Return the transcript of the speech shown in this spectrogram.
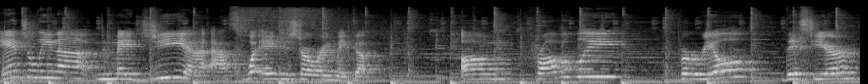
Angelina Megia asks, what age did you start wearing makeup? Um, probably, for real, this year.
